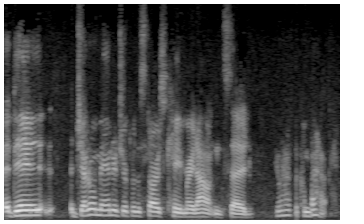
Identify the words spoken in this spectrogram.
the general manager for the Stars came right out and said, You don't have to come back.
